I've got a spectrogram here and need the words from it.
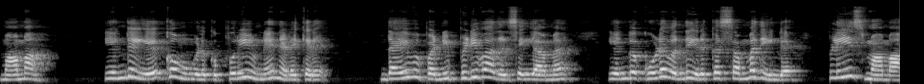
மாமா எங்கள் ஏக்கம் உங்களுக்கு புரியும்னே நினைக்கிறேன். தயவு பண்ணி பிடிவாதம் செய்யாமல் எங்கள் கூட வந்து இருக்க சம்மதிங்க ப்ளீஸ் மாமா.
